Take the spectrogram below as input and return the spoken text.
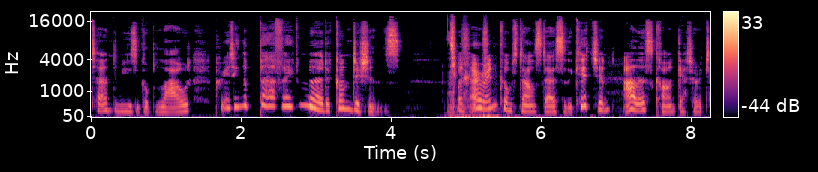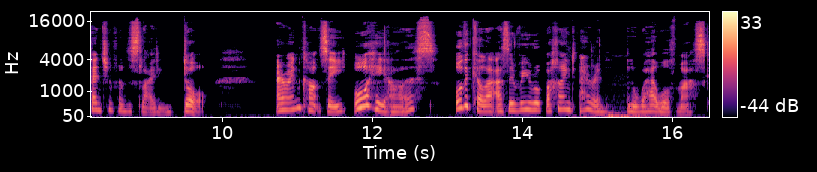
turned the music up loud, creating the perfect murder conditions. When Erin comes downstairs to the kitchen, Alice can't get her attention from the sliding door. Erin can't see or hear Alice or the killer as they rear up behind Erin in a werewolf mask.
